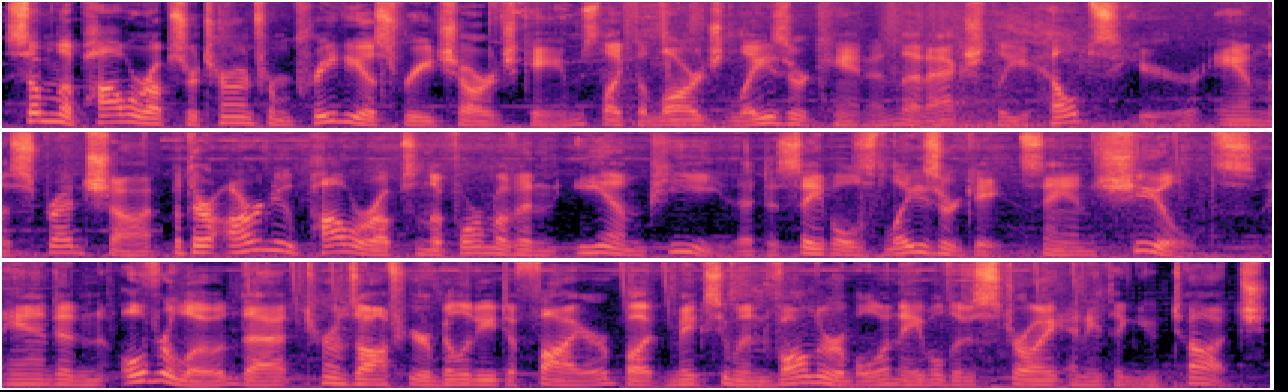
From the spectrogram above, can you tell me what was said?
Some of the power-ups return from previous Recharge games, like the large laser cannon that actually helps here, and the spread shot, but there are new power-ups in the form of an EMP that disables laser gates and shields, and an overload that turns off your ability to fire but makes you invulnerable and able to destroy anything you touch.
